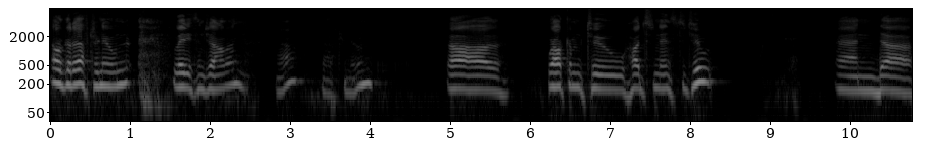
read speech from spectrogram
Well, good afternoon, ladies and gentlemen. Good afternoon. Uh, welcome to Hudson Institute and uh,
